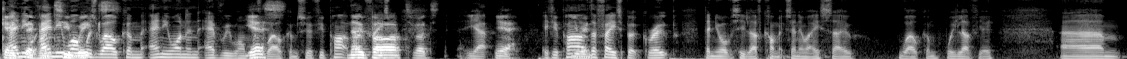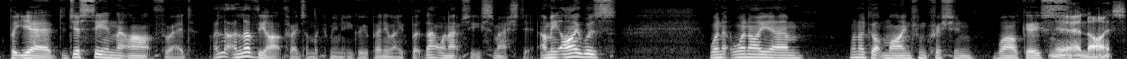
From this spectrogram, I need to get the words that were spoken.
gave Any, anyone was welcome. Anyone and everyone Yes. was welcome. So if you're part of No that bar. Facebook, yeah, yeah. If you're part You're of the Facebook group, then you obviously love comics anyway, so welcome. We love you. Um, but yeah, just seeing that art thread. I, lo- I love the art threads on the community group anyway, but that one absolutely smashed it. I mean, I was when when I um when I got mine from Christian Wildgoose. yeah, nice.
